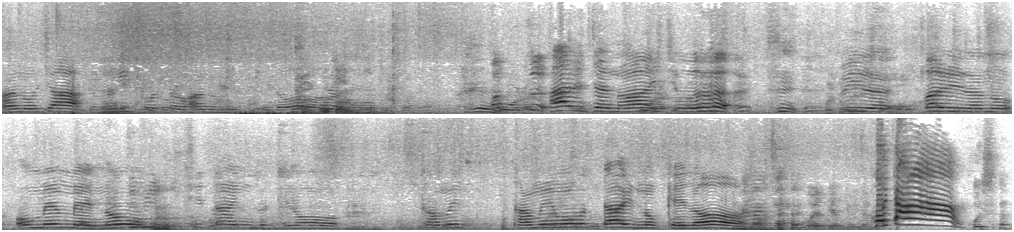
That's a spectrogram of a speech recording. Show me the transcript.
あのさいいことあるんですけど。いいことあるの？はるちゃんのアイスはビルバリラのおめめのうん。したいんだけど。髪髪もしたいのけど。こうやってやってみたほいたほいさん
